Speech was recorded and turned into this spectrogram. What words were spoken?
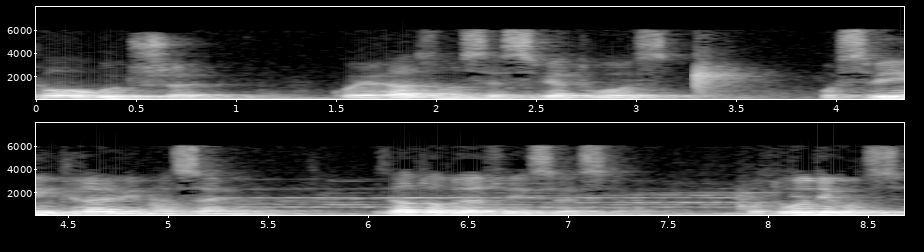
kao luče koje raznose svjetlost po svim krajevima zemlje. Zato, braće i sestre, potrudimo se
